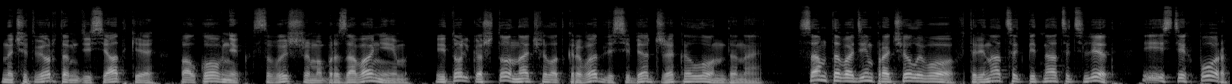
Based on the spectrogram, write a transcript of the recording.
на четвертом десятке, полковник с высшим образованием и только что начал открывать для себя Джека Лондона – сам-то Вадим прочел его в 13-15 лет и с тех пор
